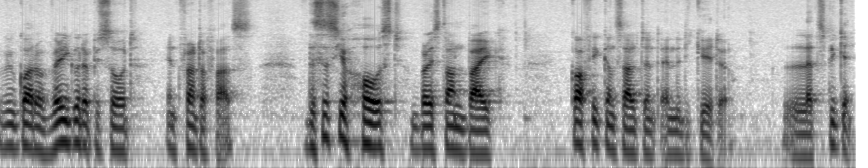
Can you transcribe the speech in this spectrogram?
We've got a very good episode in front of us. This is your host, Barista Bike, coffee consultant and educator. Let's begin.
